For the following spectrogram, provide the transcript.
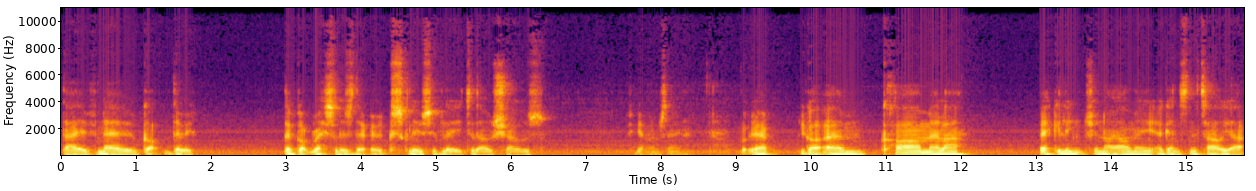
they've now got their they've got wrestlers that are exclusively to those shows. If you get what I'm saying. But yeah, you got um, Carmella, Becky Lynch, and Naomi against Natalya,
